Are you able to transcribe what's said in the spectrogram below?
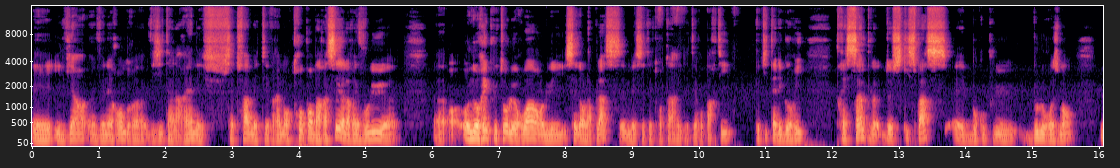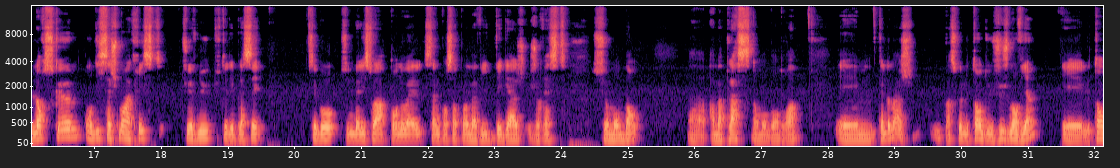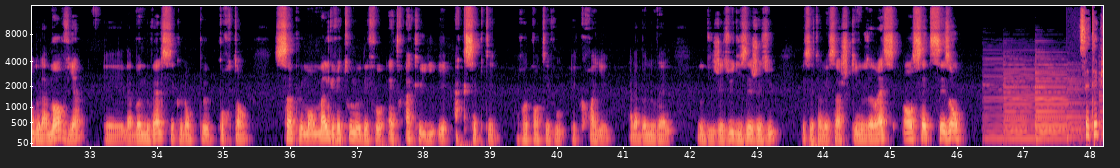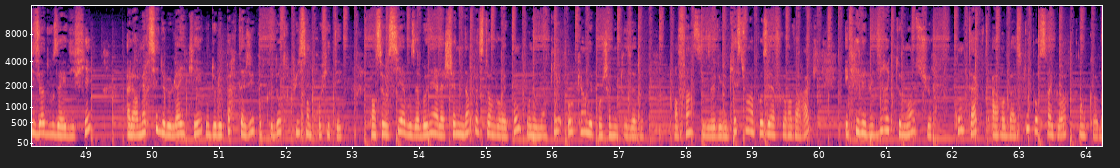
Et il vient, venait rendre visite à la reine et cette femme était vraiment trop embarrassée. Elle aurait voulu euh, euh, honorer plutôt le roi en lui cédant la place, mais c'était trop tard, il était reparti. Petite allégorie très simple de ce qui se passe, et beaucoup plus douloureusement, lorsque on dit sèchement à Christ, tu es venu, tu t'es déplacé, c'est beau, c'est une belle histoire pour Noël, ça ne concerne pas ma vie, dégage, je reste sur mon banc, euh, à ma place, dans mon bon droit. Et quel dommage, parce que le temps du jugement vient, et le temps de la mort vient, et la bonne nouvelle, c'est que l'on peut pourtant simplement malgré tous nos défauts, être accueillis et acceptés. Repentez-vous et croyez à la bonne nouvelle, nous dit Jésus, disait Jésus, et c'est un message qui nous adresse en cette saison. Cet épisode vous a édifié? Alors merci de le liker ou de le partager pour que d'autres puissent en profiter. Pensez aussi à vous abonner à la chaîne d'un pasteur vous répond pour ne manquer aucun des prochains épisodes. Enfin, si vous avez une question à poser à Florent Varac, écrivez-lui directement sur contact.toutpoursagloire.com.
